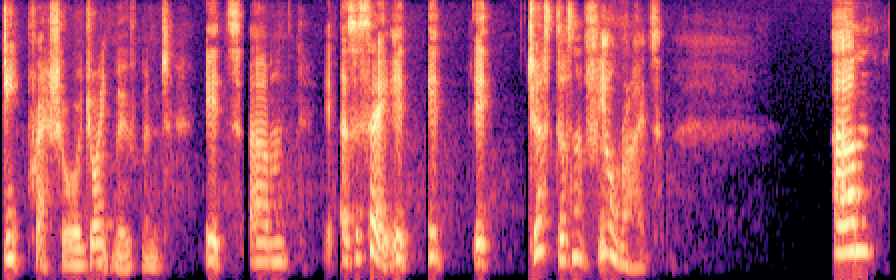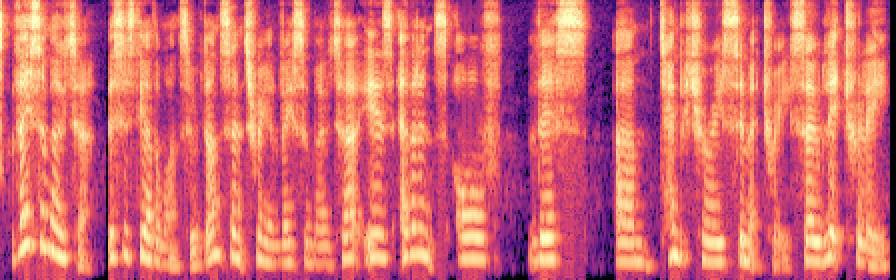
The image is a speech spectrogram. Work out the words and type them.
deep pressure or joint movement. It's um, as I say, it it it just doesn't feel right. Um, vasomotor, this is the other one. So we've done sensory and vasomotor, is evidence of this um, temperature asymmetry. So literally,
